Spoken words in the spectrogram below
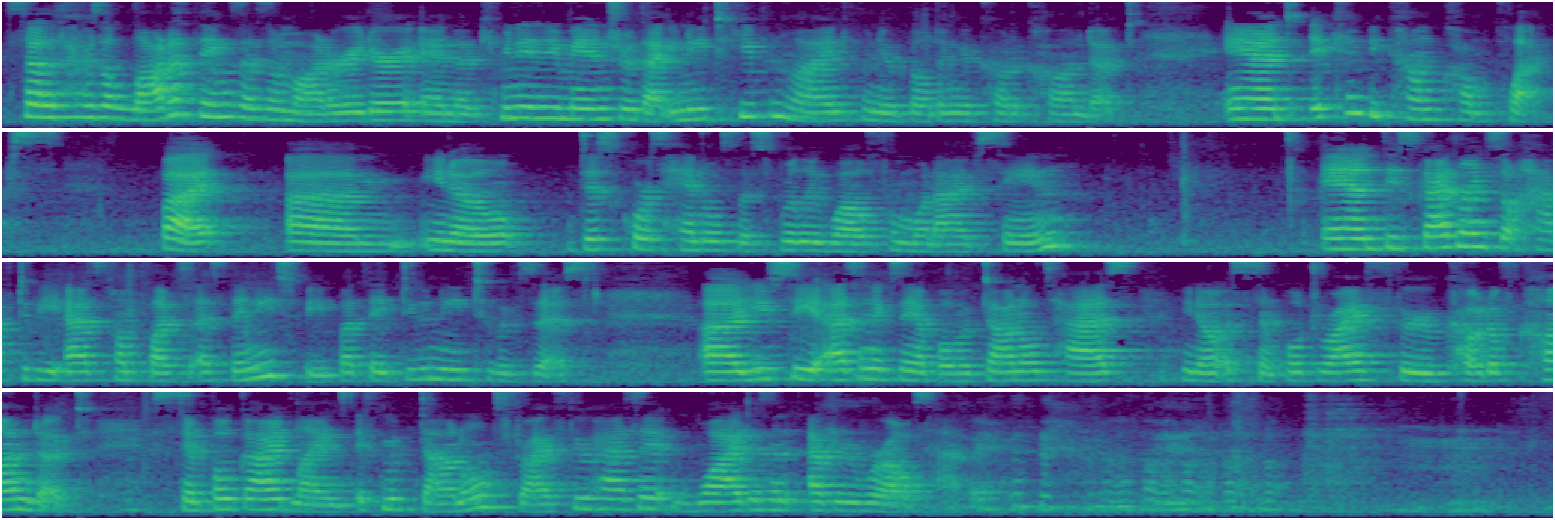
So there's a lot of things as a moderator and a community manager that you need to keep in mind when you're building a code of conduct. And it can become complex. But, um, you know, Discourse handles this really well from what I've seen. And these guidelines don't have to be as complex as they need to be, but they do need to exist. Uh, you see, as an example, McDonald's has you know a simple drive-through code of conduct, simple guidelines. If McDonald's drive-through has it, why doesn't everywhere else have it?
